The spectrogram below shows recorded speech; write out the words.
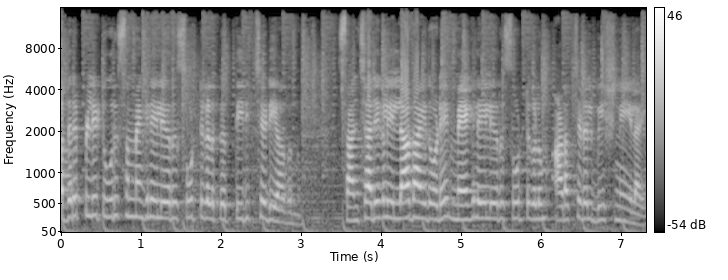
അതിരപ്പള്ളി ടൂറിസം മേഖലയിലെ റിസോർട്ടുകൾക്ക് തിരിച്ചടിയാകുന്നു. സഞ്ചാരികൾ ഇല്ലാതായതോടെ മേഖലയിലെ റിസോർട്ടുകളും അടച്ചിടൽ ഭീഷണിയിലായി.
